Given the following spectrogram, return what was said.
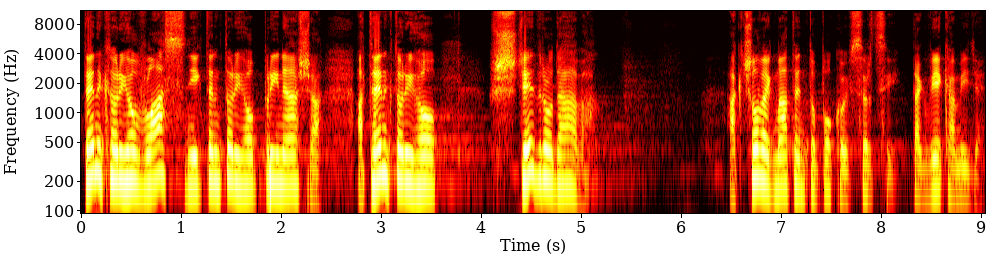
Ten, ktorý ho vlastník, ten, ktorý ho prináša a ten, ktorý ho štedro dáva. Ak človek má tento pokoj v srdci, tak vie, kam ide.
